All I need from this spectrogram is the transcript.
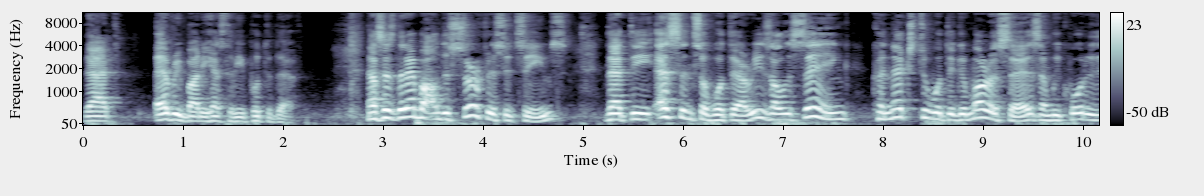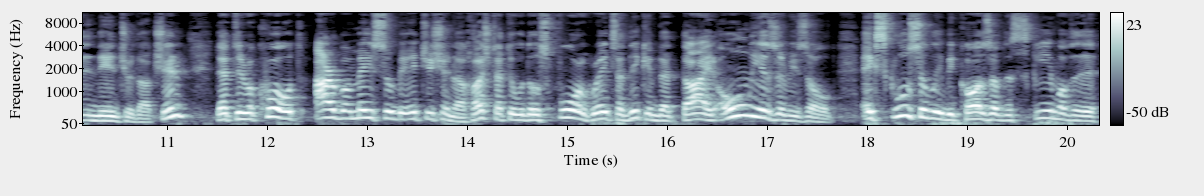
that everybody has to be put to death. Now says the Rebbe, on the surface it seems that the essence of what the Arizal is saying connects to what the Gemara says, and we quoted in the introduction, that there were, quote, Arba Mesu that there were those four great tzaddikim that died only as a result, exclusively because of the scheme of the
